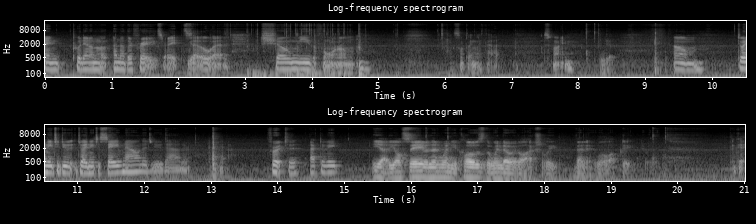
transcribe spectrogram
and put in another phrase, right? So uh, show me the forum, something like that. It's fine. Yeah. Um, do I need to do? Do I need to save now to do that, or yeah, for it to activate? Yeah, you'll save, and then when you close the window, it'll actually then it will update. Okay.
